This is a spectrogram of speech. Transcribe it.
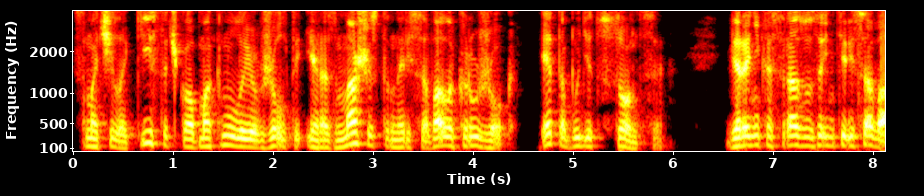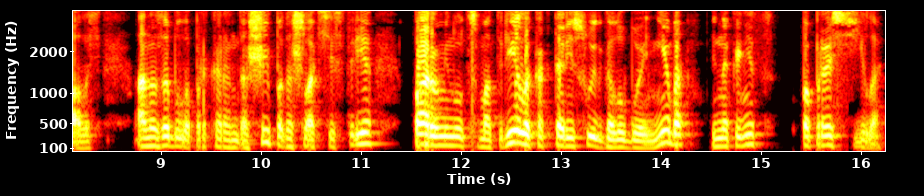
смочила кисточку, обмакнула ее в желтый и размашисто нарисовала кружок. Это будет солнце. Вероника сразу заинтересовалась. Она забыла про карандаши, подошла к сестре, пару минут смотрела, как та рисует голубое небо, и, наконец, попросила.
